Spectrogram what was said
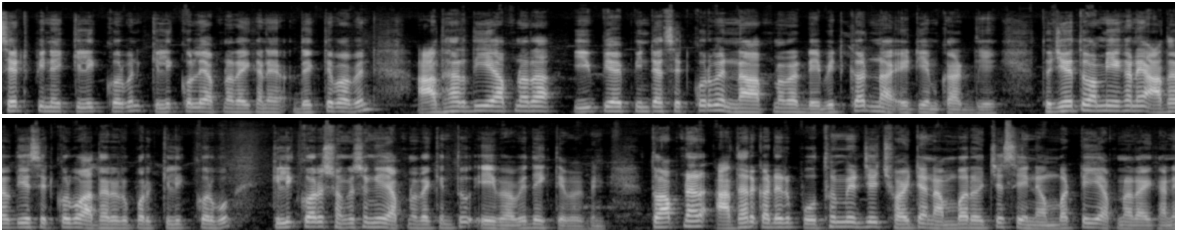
সেট পিনে ক্লিক করবেন। ক্লিক করলে আপনারা এখানে দেখতে পাবেন, আধার দিয়ে আপনারা ইউপিআই পিনটা সেট করবেন, না আপনারা ডেবিট কার্ড না এটিএম কার্ড দিয়ে। তো যেহেতু আমি এখানে আধার দিয়ে সেট করব, আধারের উপর ক্লিক করব ক্লিক করার সঙ্গে সঙ্গেই আপনারা কিন্তু এইভাবে দেখতে পাবেন। তো আপনার আধার কার্ডের প্রথমের যে ছয়টা নাম্বার রয়েছে, সেই নাম্বারটাই আপনারা এখানে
